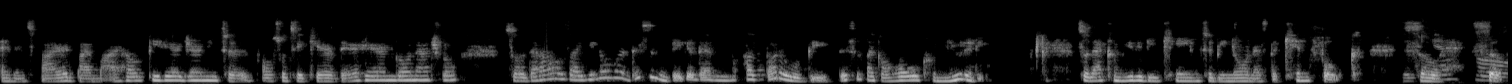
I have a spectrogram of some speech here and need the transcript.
and inspired by my healthy hair journey to also take care of their hair and go natural. So then I was like, you know what? This is bigger than I thought it would be. This is like a whole community. So that community came to be known as the kinfolk. So, so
